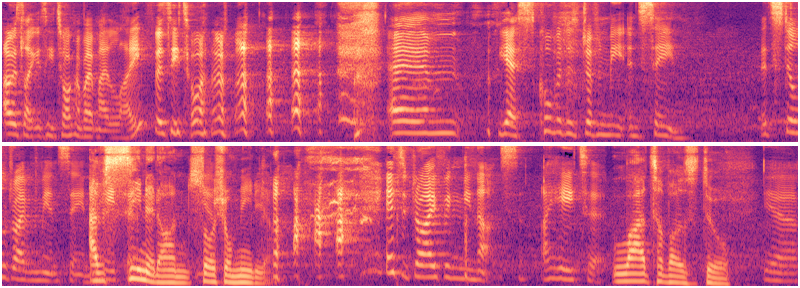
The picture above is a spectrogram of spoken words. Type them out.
I was like, is he talking about my life? Is he talking about. um, yes, COVID has driven me insane. It's still driving me insane. I I've seen it on social media. It's driving me nuts. I hate it. Lots of us do. Yeah.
